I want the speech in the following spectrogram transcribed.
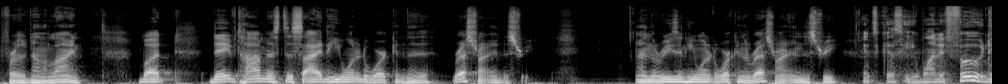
further down the line. But Dave Thomas decided he wanted to work in the restaurant industry. And the reason he wanted to work in the restaurant industry It's because he wanted food.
